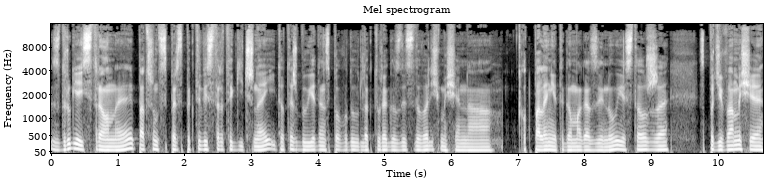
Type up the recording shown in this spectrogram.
Z drugiej strony, patrząc z perspektywy strategicznej, i to też był jeden z powodów, dla którego zdecydowaliśmy się na odpalenie tego magazynu, jest to, że spodziewamy się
